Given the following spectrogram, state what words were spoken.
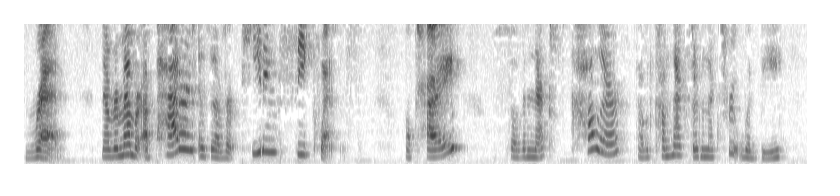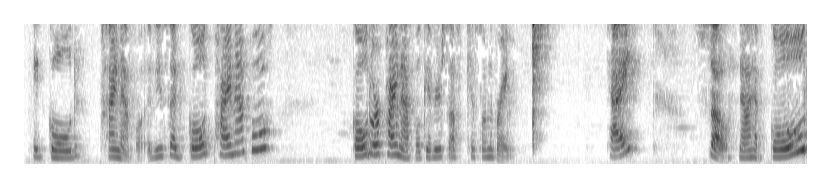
red. Now remember, a pattern is a repeating sequence. Okay? So the next color that would come next or the next fruit would be a gold pineapple. If you said gold pineapple, gold or pineapple, give yourself a kiss on the brain. Okay? So now I have gold,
